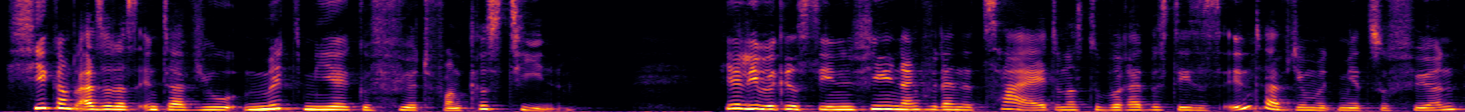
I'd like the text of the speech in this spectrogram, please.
Hier kommt also das Interview mit mir, geführt von Christine. Ja, liebe Christine, vielen Dank für deine Zeit und dass du bereit bist, dieses Interview mit mir zu führen.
